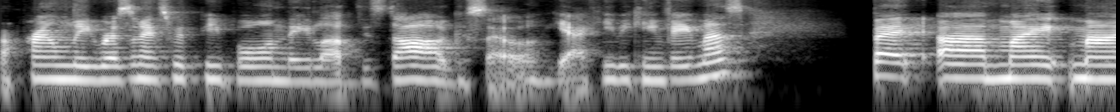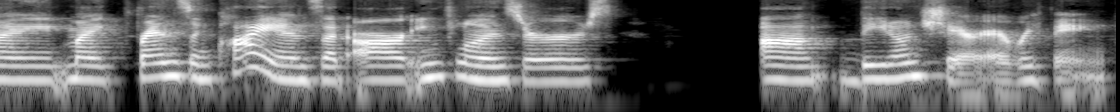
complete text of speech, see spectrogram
apparently resonates with people and they love this dog. So yeah, he became famous. But uh, my my my friends and clients that are influencers, um, they don't share everything.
